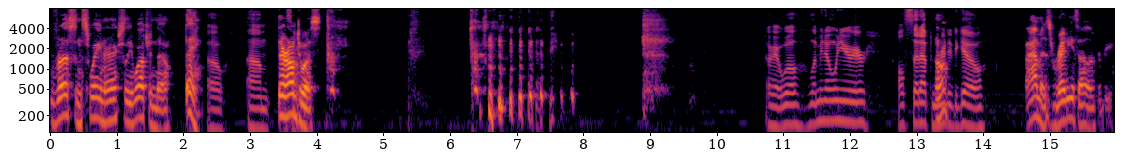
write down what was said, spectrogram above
Russ and Swain are actually watching now. Dang, Oh, um, they're so- onto us. Okay, well, let me know when you're all set up and Oh. ready to go. I'm as ready as I'll ever be.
